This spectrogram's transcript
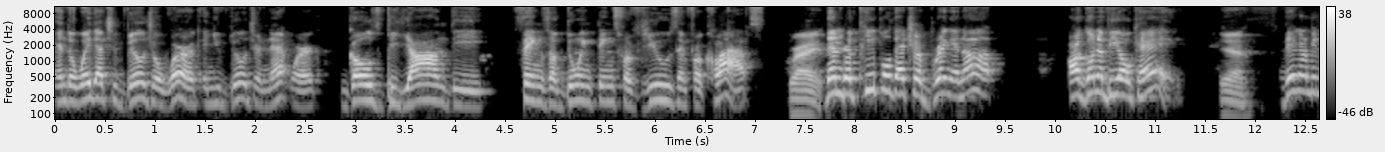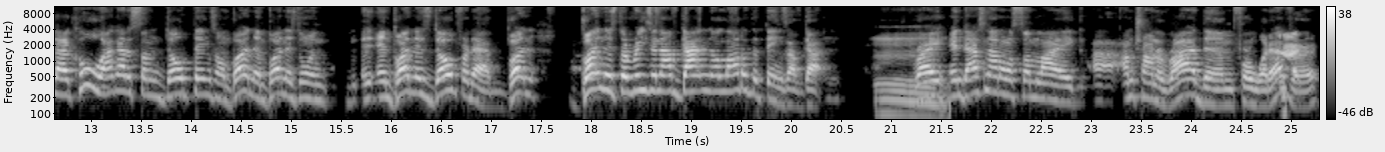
and the way that you build your work and you build your network goes beyond the things of doing things for views and for claps, right? Then the people that you're bringing up are going to be okay. Yeah they're gonna be like, cool, I got some dope things on Button, and Button is doing, and Button is dope for that. Button, Button is the reason I've gotten a lot of the things I've gotten, mm. right? And that's not on some like uh, I'm trying to ride them for whatever. Right.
